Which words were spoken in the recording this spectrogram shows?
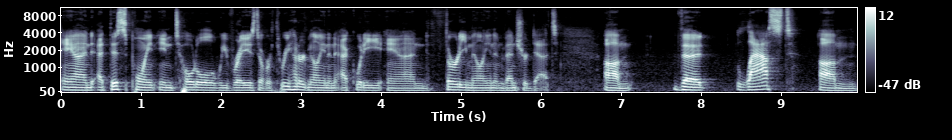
and at this point in total, we've raised over 300 million in equity and 30 million in venture debt. Um, the last um,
